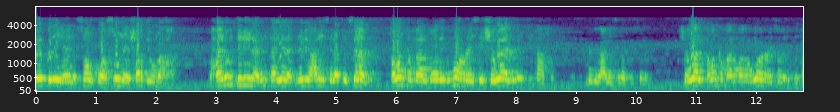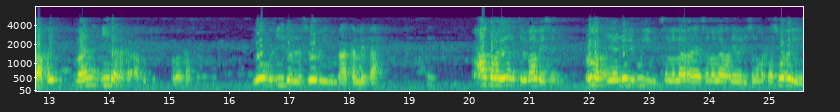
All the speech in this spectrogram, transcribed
loo badan yahayna soonku waa sunne shardi uma aha waxaana u daliila arrintaa iyada nabiga caleyhi salaatu wasalaam tobanka maalmooday ugu horeysay shawaal u ictikaafay. Nabiga caleyhi salaatu wasalaam. Shawaal tobanka maalmood ugu horeysa u ictikaafay maalin ciidana a ku jirta tobankaas yowmu ciidoon la soomaynin baa ka mid ah. Waxaa kaloo iyadana tilmaamaysa cumar ayaa nebiga u yimid sala lahu sala allahu alayh ali wasalam markaasu wuxuu yidhi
